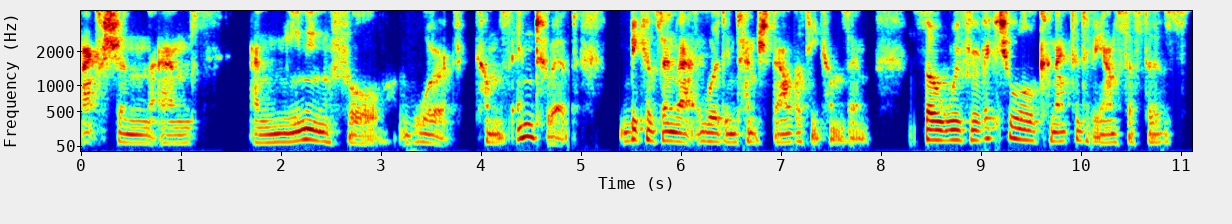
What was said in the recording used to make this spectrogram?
action and and meaningful work comes into it because then that word intentionality comes in. So with ritual connected to the ancestors,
